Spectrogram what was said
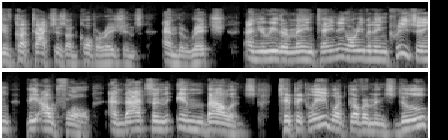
you've cut taxes on corporations and the rich, and you're either maintaining or even increasing the outflow. And that's an imbalance. Typically, what governments do,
